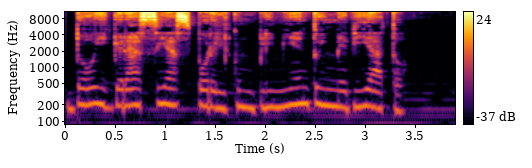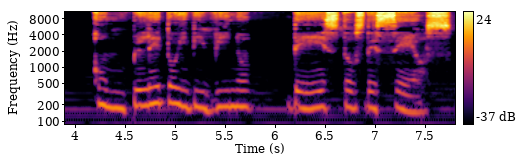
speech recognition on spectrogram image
Doy gracias por el cumplimiento inmediato, completo y divino de estos deseos.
